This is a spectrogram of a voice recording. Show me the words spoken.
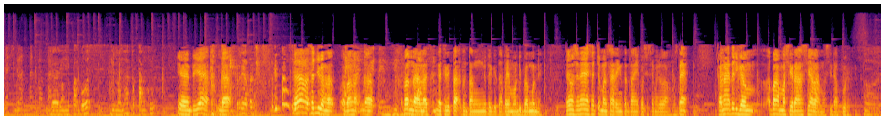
ya silakan bapak. Dari Pak Bos, gimana? Ketangku? ya intinya nggak Ternyata ya saya juga nggak apa nggak nggak apa nggak nggak cerita tentang itu gitu apa yang mau dibangun ya. Tapi maksudnya saya cuma sharing tentang ekosistem doang. Maksudnya karena itu juga apa masih rahasia lah masih dapur Oh, iya.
